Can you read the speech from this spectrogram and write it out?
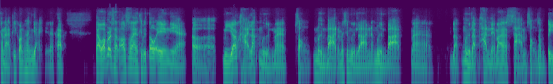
ขนาดที่ค่อนข้างใหญ่เนี่ยนะครับ แต่ว่าบริษัทออสแลนด์แคปิตอลเองเนี่ยเอ่อมียอดขายหลักหมื่นมาสองหมื่นบาทไม่ใช่หมื่นล้านนะหมื่นบาทมาหลักหมื่นหลักพันเนี่ยมาสามสองสามปี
